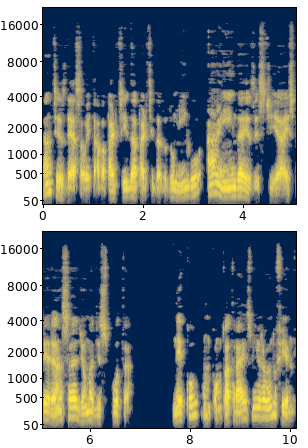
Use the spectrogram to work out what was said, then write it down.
Antes dessa oitava partida, a partida do domingo, ainda existia a esperança de uma disputa. Nepo, um ponto atrás, vinha jogando firme.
